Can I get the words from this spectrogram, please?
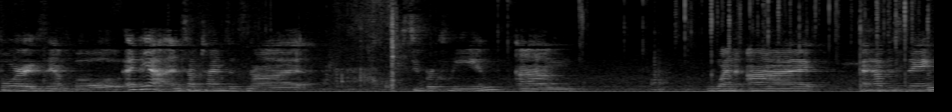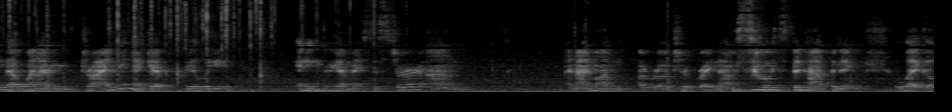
for example, and yeah, and sometimes it's not super clean. Um, when I I have this thing that when I'm driving, I get really angry at my sister. Um, and I'm on a road trip right now, so it's been happening like a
